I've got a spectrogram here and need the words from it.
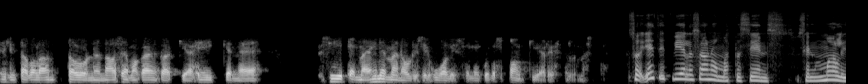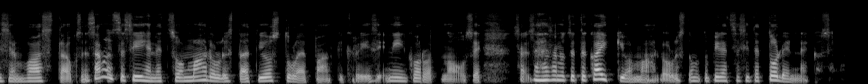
eli tavallaan taloudellinen asema kaiken kaikkiaan heikkenee. Siitä mä enemmän olisi huolissani kuin tästä pankkijärjestelmästä. So, jätit vielä sanomatta sen, sen mallisen vastauksen. Sanoit siihen, että se on mahdollista, että jos tulee pankkikriisi, niin korot nousee. Sähän sanoit, että kaikki on mahdollista, mutta pidät sä sitä todennäköisenä?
